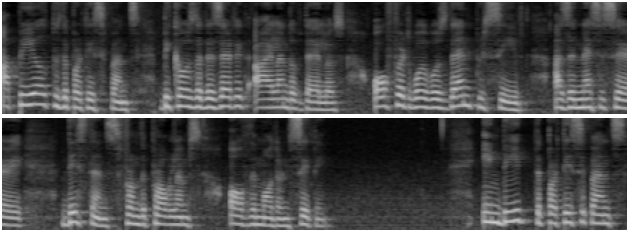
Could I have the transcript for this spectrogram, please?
appealed to the participants because the deserted island of Delos offered what was then perceived as a necessary distance from the problems of the modern city. Indeed, the participants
